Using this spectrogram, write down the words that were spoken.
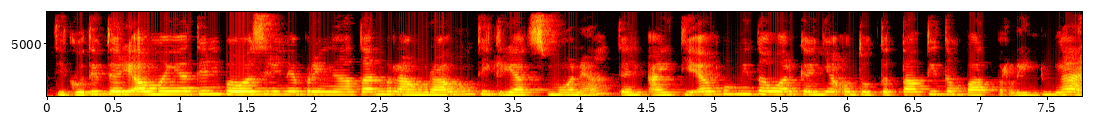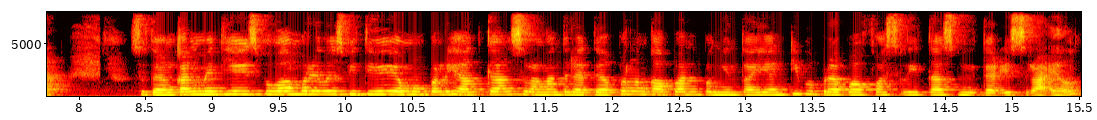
Dikutip dari Al-Mayadin bahwa sirine peringatan meraung-raung di Kiryat Smona dan IDF meminta warganya untuk tetap di tempat perlindungan. Sedangkan media Hizbullah merilis video yang memperlihatkan serangan terhadap perlengkapan pengintaian di beberapa fasilitas militer Israel,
